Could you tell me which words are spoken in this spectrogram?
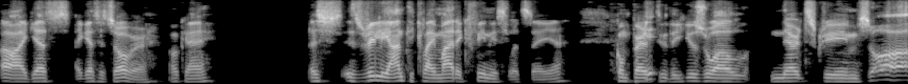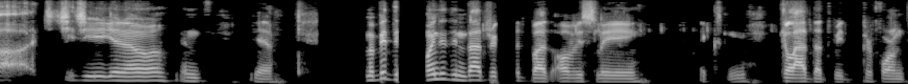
oh, I guess, I guess it's over. Okay, it's it's really anticlimactic finish, let's say, yeah, compared It- to the usual nerd screams, oh, GG, you know, and yeah, I'm a bit disappointed in that regard, but obviously glad that we performed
